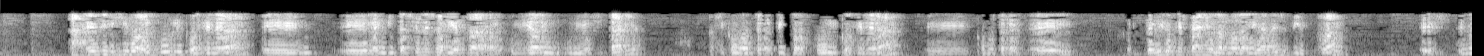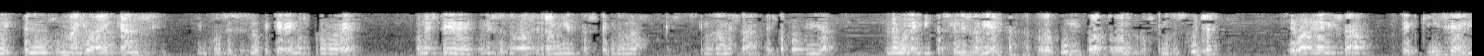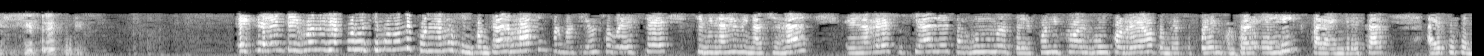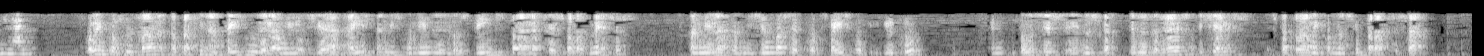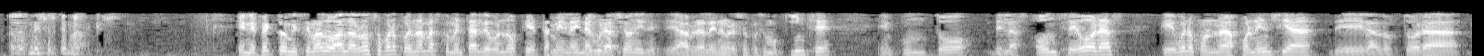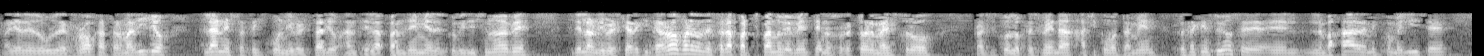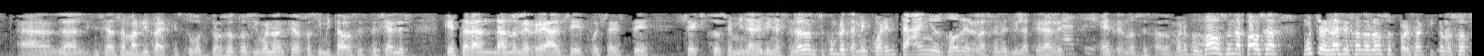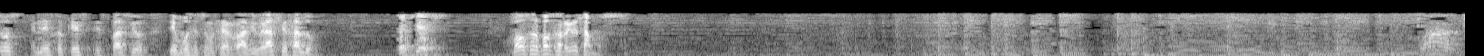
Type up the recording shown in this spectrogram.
Ah, es dirigido al público en general. Eh, eh, la invitación es abierta a la comunidad universitaria, así como te repito, al público en general. Eh, como te, debido a que este año la modalidad es virtual, este, tenemos un mayor alcance, entonces es lo que queremos promover con, este, con estas nuevas herramientas tecnológicas que nos dan esta, esta oportunidad. Tenemos la invitación es abierta a todo público, a todos los que nos escuchan. Se va a realizar del 15 al 17 de junio. Excelente. Y bueno, ya por último, ¿dónde podemos encontrar más información sobre este seminario binacional? En las redes sociales, algún número telefónico, algún correo donde se puede encontrar el link para ingresar a este seminario. Pueden consultar nuestra página Facebook de la universidad, ahí están disponibles los links para el acceso a las mesas también la transmisión va a ser por Facebook y YouTube. Entonces, en, nuestras redes oficiales está toda la información para accesar a las mesas temáticas. En efecto, mi estimado Aldo Alonso, bueno, pues nada más comentarle, bueno, que también la inauguración, y habrá la inauguración el próximo 15, en punto de las 11 horas, que bueno, con una ponencia de la doctora María de Lourdes Rojas Armadillo, Plan Estratégico Universitario ante la pandemia del COVID-19, de la Universidad de Quintana Roo, bueno, donde estará participando obviamente nuestro rector, el maestro Francisco López Mena, así como también, pues a quien estuvimos en la Embajada de México Melice, a la licenciada Samarripa, que estuvo aquí con nosotros, y bueno, entre otros invitados especiales que estarán dándole realce pues a este sexto seminario binacional, donde se cumplen también 40 años ¿no? de relaciones bilaterales entre nuestros estados. Bueno, pues vamos a una pausa. Muchas gracias, Aldo Alonso, por estar aquí con nosotros en esto que es Espacio de Voces en Radio. Gracias, Aldo. Gracias. Vamos a una pausa, regresamos. One,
